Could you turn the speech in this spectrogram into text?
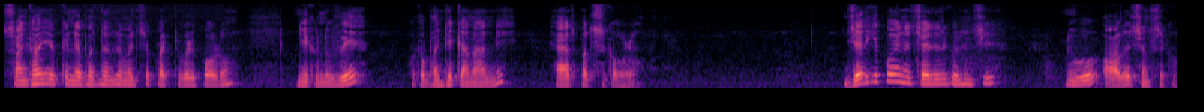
సంఘం యొక్క నిబంధనల మధ్య పట్టుబడిపోవడం నీకు నువ్వే ఒక బంధికణాన్ని ఏర్పరచుకోవడం. జరిగిపోయిన చర్యల గురించి నువ్వు ఆలోచించకు.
